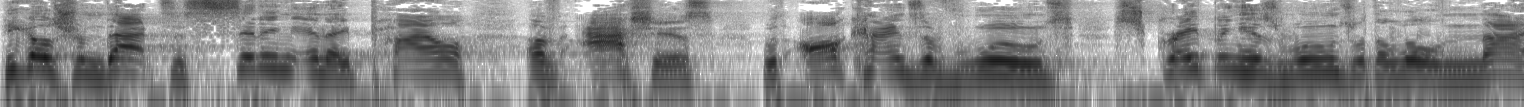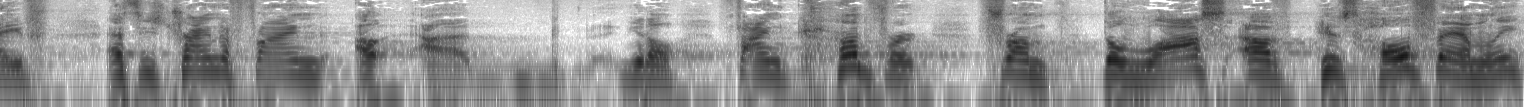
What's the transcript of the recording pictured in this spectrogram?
He goes from that to sitting in a pile of ashes with all kinds of wounds, scraping his wounds with a little knife as he's trying to find, uh, uh, you know, find comfort from the loss of his whole family.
